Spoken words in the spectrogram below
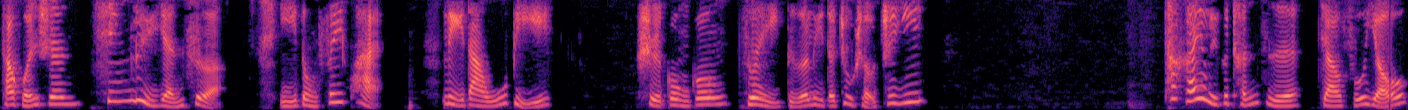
他浑身青绿颜色，移动飞快，力大无比，是共工最得力的助手之一。他还有一个臣子叫蜉蝣，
